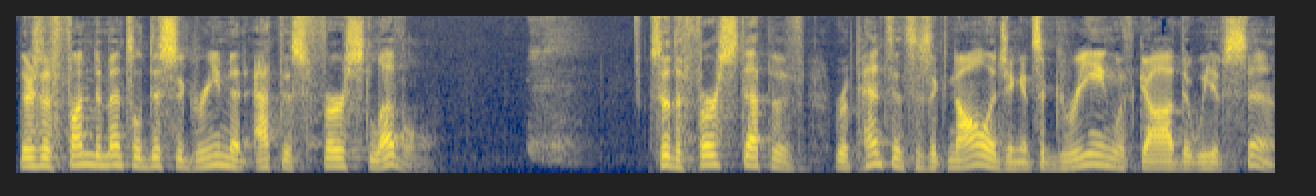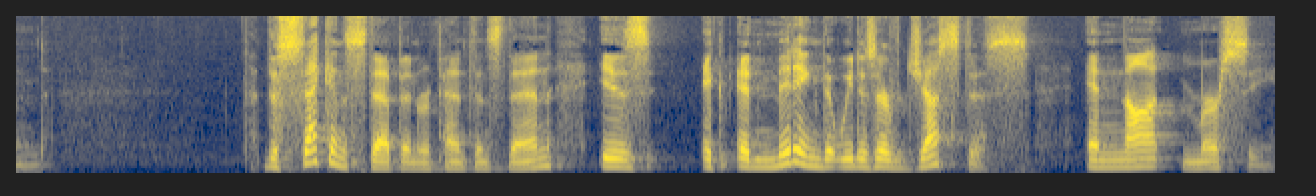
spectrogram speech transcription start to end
There's a fundamental disagreement at this first level. So, the first step of repentance is acknowledging, it's agreeing with God that we have sinned. The second step in repentance, then, is admitting that we deserve justice and not mercy.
